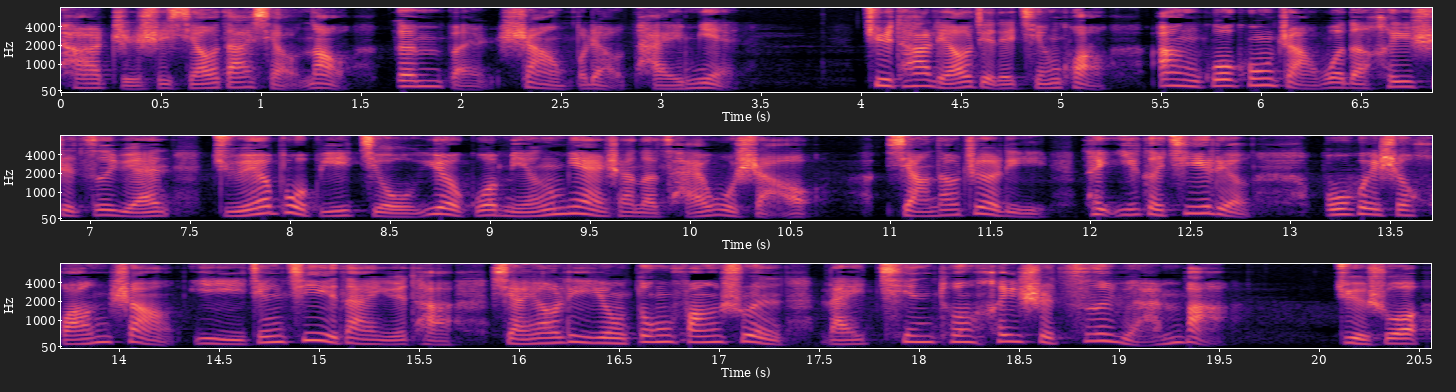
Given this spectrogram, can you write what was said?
他只是小打小闹，根本上不了台面。据他了解的情况，安国公掌握的黑市资源绝不比九月国明面上的财物少。想到这里，他一个机灵，不会是皇上已经忌惮于他，想要利用东方顺来侵吞黑市资源吧？据说。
